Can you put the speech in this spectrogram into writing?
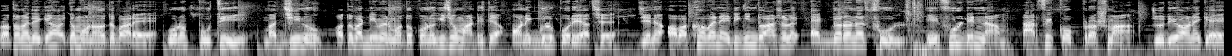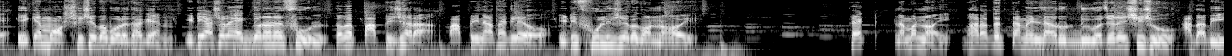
প্রথমে দেখে হয়তো মনে হতে পারে, কোনো পুঁতি বা ঝিনুক অথবা ডিমের মতো কোনো কিছু মাটিতে অনেকগুলো পড়ে আছে। জেনে অবাক হবেন এটি কিন্তু আসলে এক ধরনের ফুল। এই ফুলটির নাম টার্ফি কোপ্রসমা যদিও অনেকে একে মস হিসেবে বলে থাকেন, এটি আসলে এক ধরনের ফুল, তবে পাপড়ি ছাড়া। পাপড়ি না থাকলেও এটি ফুল হিসেবে গণ্য হয়। ফ্যাক্ট নাম্বার নয়, ভারতের তামিলনাড়ুর দুই বছরের শিশু, আদাবি,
